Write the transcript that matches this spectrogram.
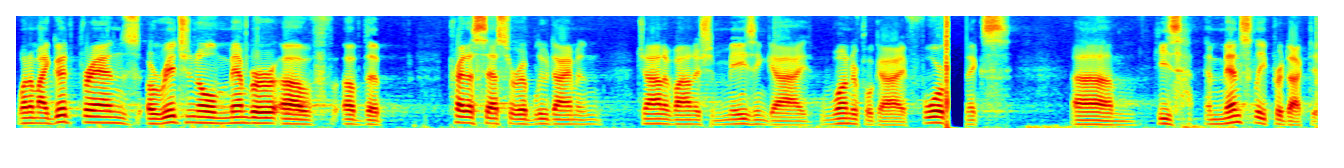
one of my good friends, original member of, of the predecessor of Blue Diamond, John Ivanish, amazing guy, wonderful guy, four clinics. Um, he's immensely productive.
